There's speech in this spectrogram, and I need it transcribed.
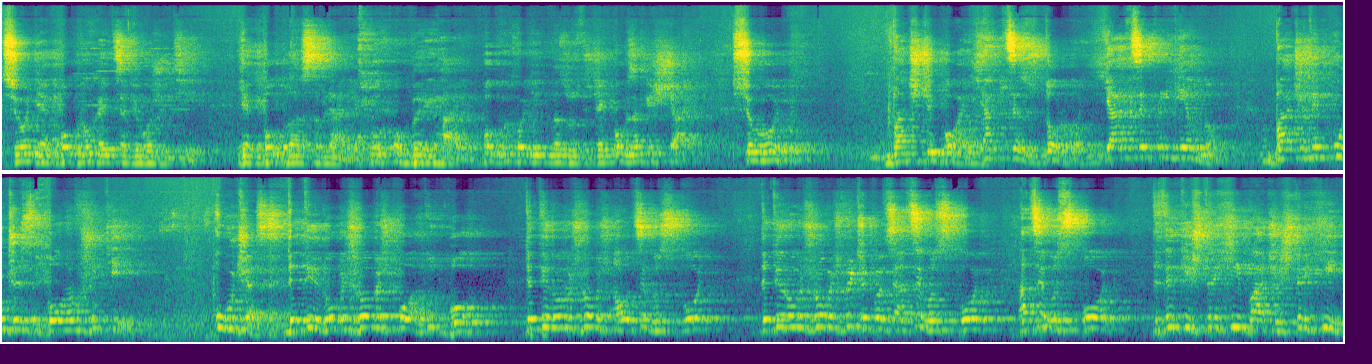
Сьогодні, як Бог рухається в його житті, як Бог благословляє, як Бог оберігає, Бог виходить на зустріч, як Бог захищає. Сьогодні бачити Бога, як це здорово, як це приємно бачити участь Бога в житті. Участь, де ти робиш, робиш, о, а тут Бог. Де ти робиш, робиш, а оце Господь. Де ти робиш, робиш, вичерпався, а це Господь, а це Господь. Де ти такі штрихи бачиш, штрихи.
